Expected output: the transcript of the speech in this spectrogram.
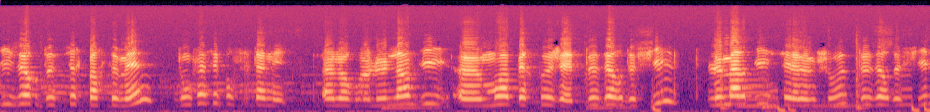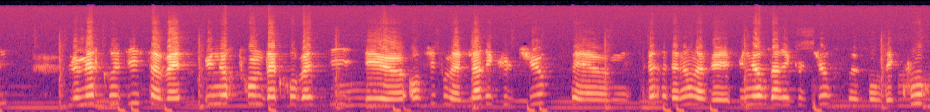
10 heures de cirque par semaine. Donc, ça, c'est pour cette année. Alors, euh, le lundi, euh, moi, perso, j'ai 2 heures de fil. Le mardi, c'est la même chose, 2 heures de fil. Le mercredi, ça va être 1h30 d'acrobatie. Et euh, ensuite, on a de l'agriculture. C'est, euh, là, cette année, on avait une heure d'agriculture. Ce sont des cours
